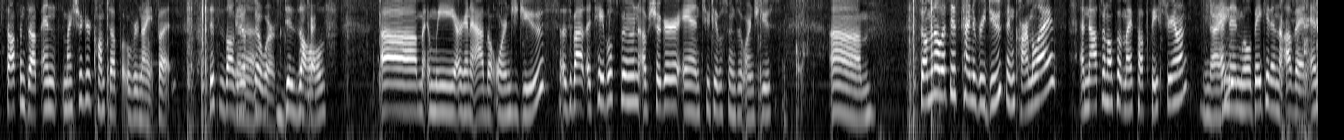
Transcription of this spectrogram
softens up, and my sugar clumped up overnight, but this is all gonna dissolve. Um, and we are gonna add the orange juice. That's about a tablespoon of sugar and two tablespoons of orange juice. Um, so I'm gonna let this kind of reduce and caramelize, and that's when I'll put my puff pastry on. Nice. And then we'll bake it in the oven. And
